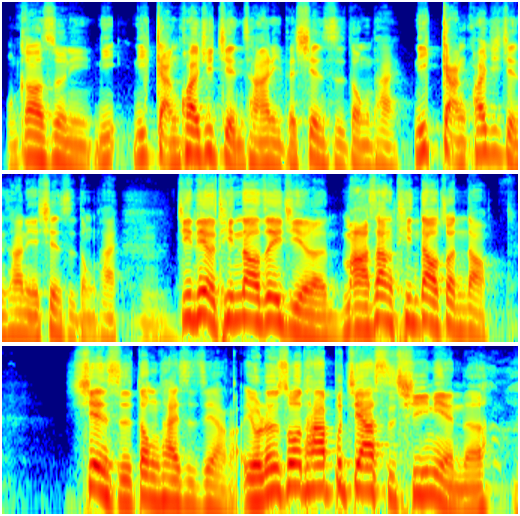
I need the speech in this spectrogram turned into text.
我告诉你，你你赶快去检查你的现实动态，你赶快去检查你的现实动态。今天有听到这一集的人，马上听到赚到。现实动态是这样了，有人说他不加十七年了，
